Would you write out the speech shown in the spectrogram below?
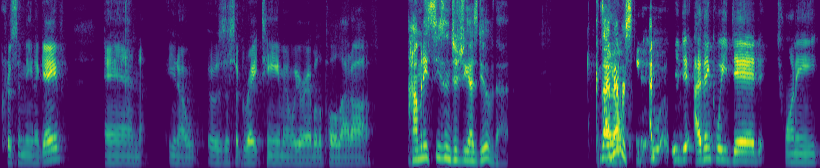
Chris and Nina gave. And you know, it was just a great team, and we were able to pull that off. how many seasons did you guys do of that? Because I, don't- remember, it- we did. I think we did twenty.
